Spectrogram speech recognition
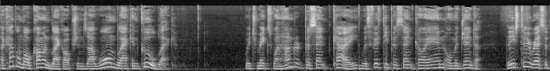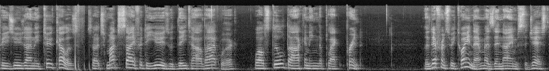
A couple more common black options are warm black and cool black, which mix 100% K with 50% cyan or magenta. These two recipes use only two colours, so it's much safer to use with detailed artwork while still darkening the black print. The difference between them, as their names suggest,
